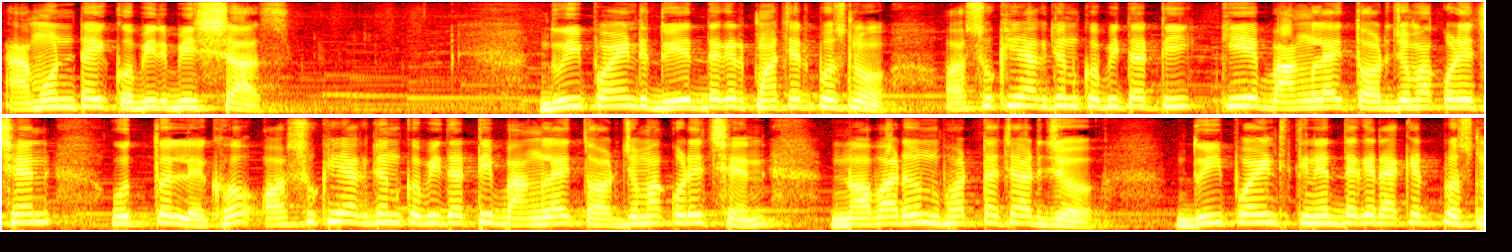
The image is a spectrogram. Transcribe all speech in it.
এমনটাই কবির বিশ্বাস। দুই পয়েন্ট দুইয়ের দাগের পাঁচের প্রশ্ন, অসুখী একজন কবিতাটি কে বাংলায় তর্জমা করেছেন? উত্তর লেখো, অসুখী একজন কবিতাটি বাংলায় তর্জমা করেছেন নবারুণ ভট্টাচার্য। দুই পয়েন্ট তিনের দাগের একের প্রশ্ন,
